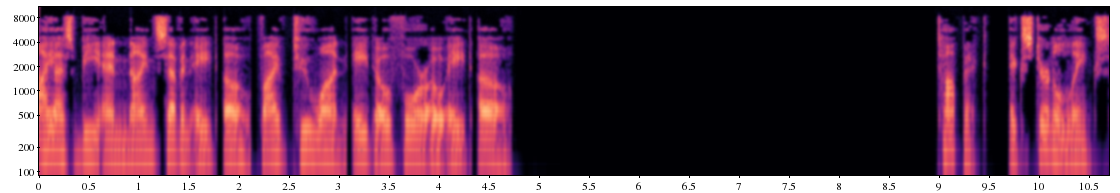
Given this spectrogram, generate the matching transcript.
ISBN 978-0-521-80408-0 External links.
